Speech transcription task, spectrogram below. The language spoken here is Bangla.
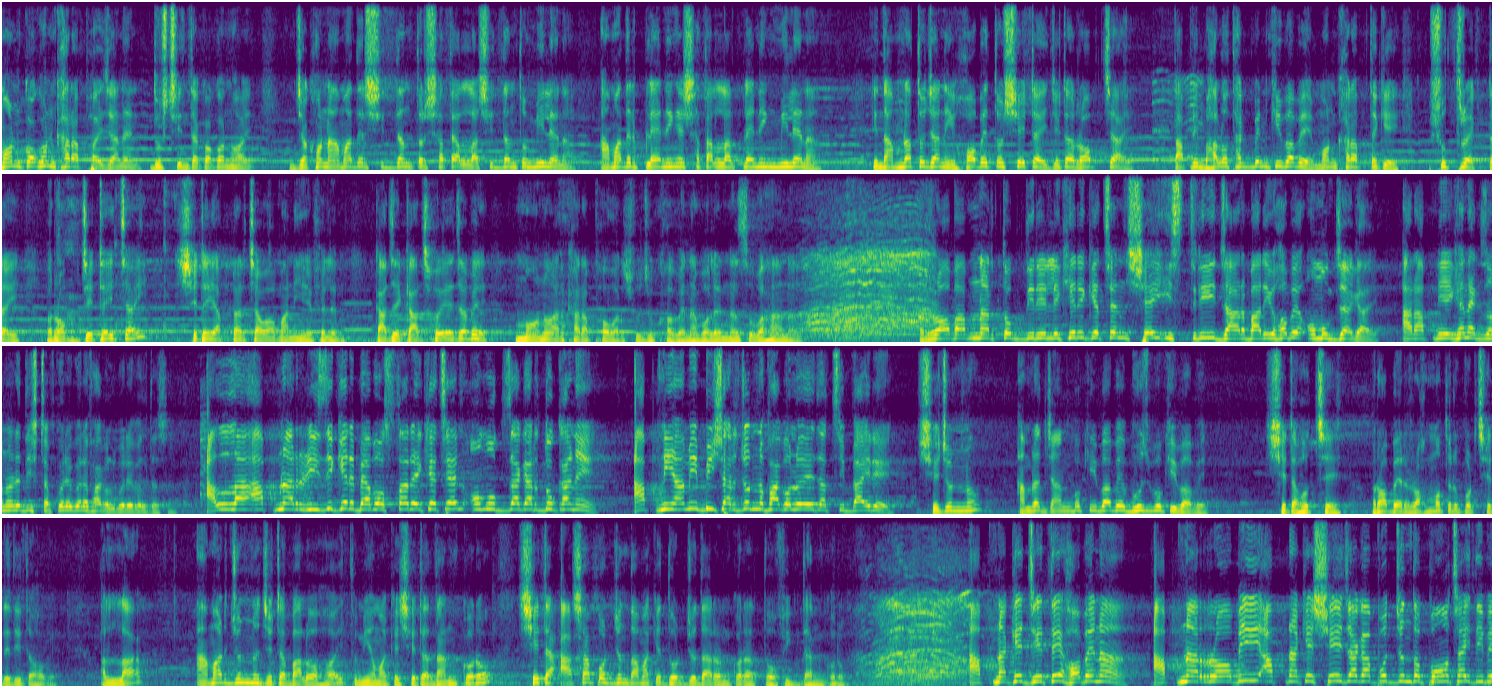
মন কখন খারাপ হয় জানেন? দুশ্চিন্তা কখন হয়? যখন আমাদের সিদ্ধান্তর সাথে আল্লাহ সিদ্ধান্ত মিলে না, আমাদের প্ল্যানিংয়ের সাথে আল্লাহর প্ল্যানিং মিলে না, কিন্তু আমরা তো জানি হবে তো সেটাই, যেটা রব চায়, তা আপনি ভালো থাকবেন কীভাবে? মন খারাপ থেকে সূত্র একটাই, রব যেটাই চাই সেটাই আপনার চাওয়া মানিয়ে ফেলেন। কাজে কাজ হয়ে যাবে, মনও আর খারাপ হওয়ার সুযোগ হবে না, বলেন না সুবাহান রব আপনার তকদিরে লিখে রেখেছেন, সেই স্ত্রী যার বাড়ি হবে অমুক জায়গায়। আর আপনি এখানে একজনের ডিস্টার্ব করে করে পাগল করে ফেলতেছেন। আল্লাহ আপনার রিজিকের ব্যবস্থা রেখেছেন অমুক জায়গার দোকানে। আপনি, আমি বিশার জন্য পাগল হয়ে যাচ্ছি বাইরে। সেজন্য আমরা জানব কীভাবে, বুঝব কীভাবে, সেটা হচ্ছে রবের রহমতের উপর ছেড়ে দিতে হবে। আল্লাহ, আমার জন্য যেটা ভালো হয়, তুমি আমাকে সেটা দান করো। সেটা আসা পর্যন্ত আমাকে ধৈর্য ধারণ করার তৌফিক দান করো। আপনাকে যেতে হবে না। আপনার রবি আপনাকে সে জায়গা পর্যন্ত পৌঁছাই দিবে।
